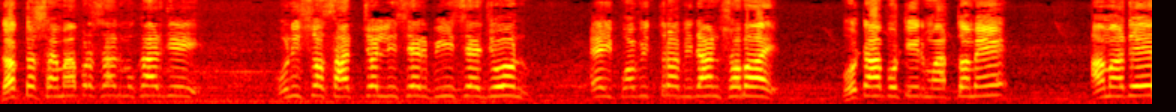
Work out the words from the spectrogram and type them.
ডক্টর শ্যামাপ্রসাদ মুখার্জি উনিশশো সাতচল্লিশের বিশে জুন এই পবিত্র বিধানসভায় ভোটাভুটির মাধ্যমে আমাদের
